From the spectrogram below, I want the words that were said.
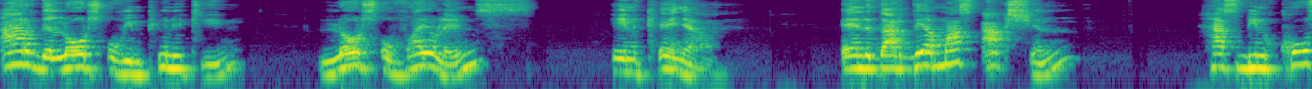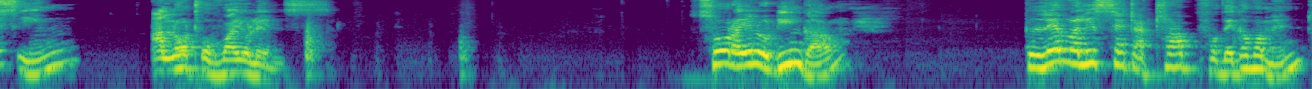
are the lords of impunity, lords of violence in Kenya, and that their mass action has been causing a lot of violence. So Raila Odinga cleverly set a trap for the government,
